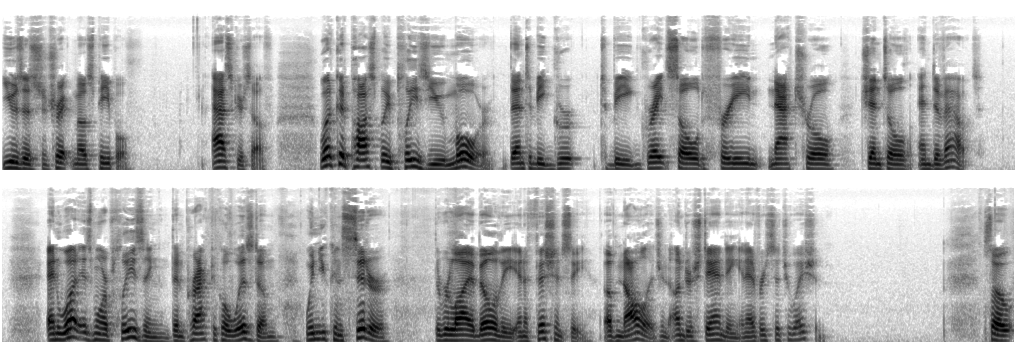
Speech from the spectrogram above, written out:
uses to trick most people. Ask yourself, what could possibly please you more than to be gr- to be great-souled, free, natural, gentle, and devout? And what is more pleasing than practical wisdom when you consider the reliability and efficiency of knowledge and understanding in every situation? So,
